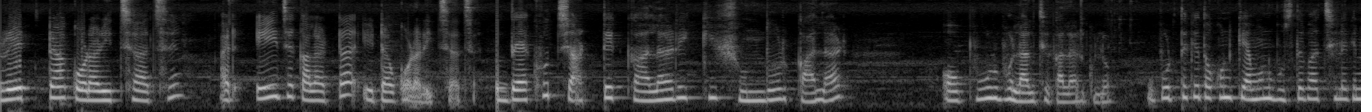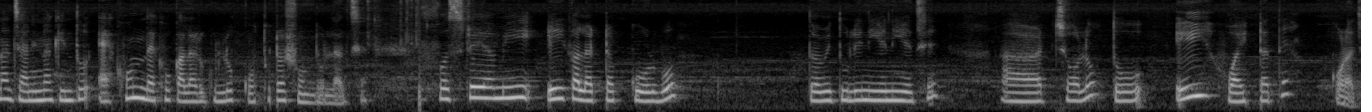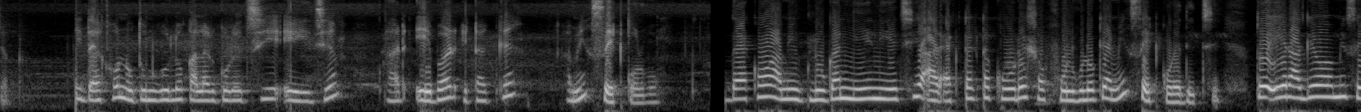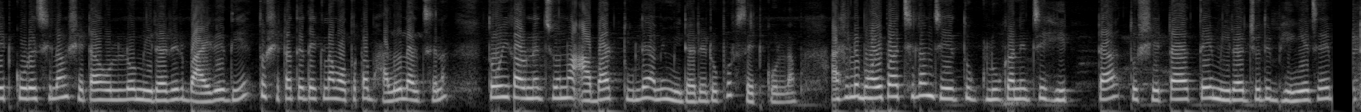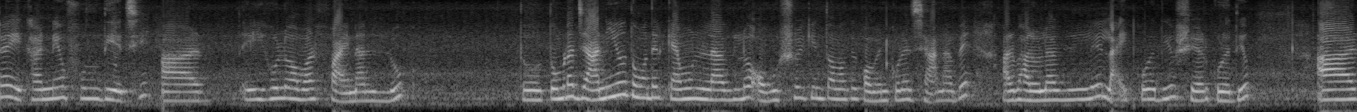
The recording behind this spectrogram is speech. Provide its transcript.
রেডটা করার ইচ্ছা আছে, আর এই যে কালারটা এটাও করার ইচ্ছা আছে দেখো চারটে কালারই কি সুন্দর কালার অপূর্ব লাগছে কালারগুলো উপর থেকে তখন কেমন বুঝতে পারছিলে কিনা জানি না, কিন্তু এখন দেখো কালারগুলো কতটা সুন্দর লাগছে। ফার্স্টে আমি এই কালারটা করব, তো আমি তুলে নিয়ে নিয়েছি। আর চলো, তো এই হোয়াইটটাতে করা যাক। এই দেখো, নতুনগুলো কালার করেছি, এই যে। আর এবার এটাকে আমি সেট করব। দেখো, আমি গ্লুগান নিয়ে নিয়েছি আর একটা একটা করে সব ফুলগুলোকে আমি সেট করে দিচ্ছি। তো এর আগেও আমি সেট করেছিলাম, সেটা হলো মিরারের বাইরে দিয়ে। তো সেটাতে দেখলাম অতটা ভালো লাগছে না। তো ওই কারণের জন্য আবার তুলে আমি মিরারের উপর সেট করলাম। আসলে ভয় পাচ্ছিলাম যেহেতু গ্লুগানের যে হিটটা তো সেটাতে মিরার যদি ভেঙে যায় এটা এখানেও ফুল দিয়েছি। আর এই হলো আমার ফাইনাল লুক তো তোমরা জানিও তোমাদের কেমন লাগল, অবশ্যই কিন্তু আমাকে কমেন্ট করে জানাবে। আর ভালো লাগলে লাইক করে দিও শেয়ার করে দিও। আর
